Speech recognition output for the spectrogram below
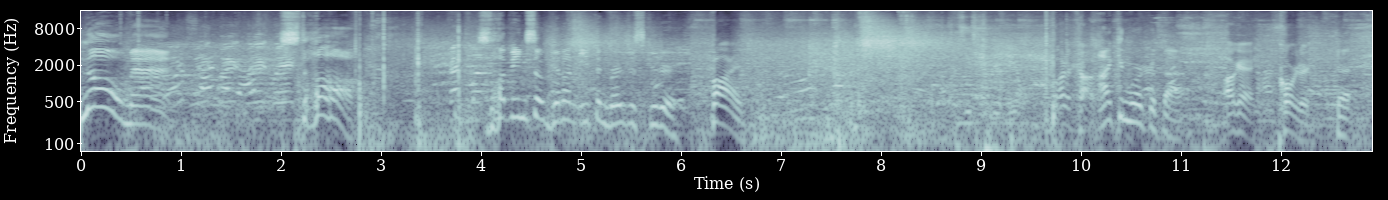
No, man! Stop! Stop being so good on Ethan Burge's scooter. Fine. Buttercup. I can work with that. Okay, quarter. Okay.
